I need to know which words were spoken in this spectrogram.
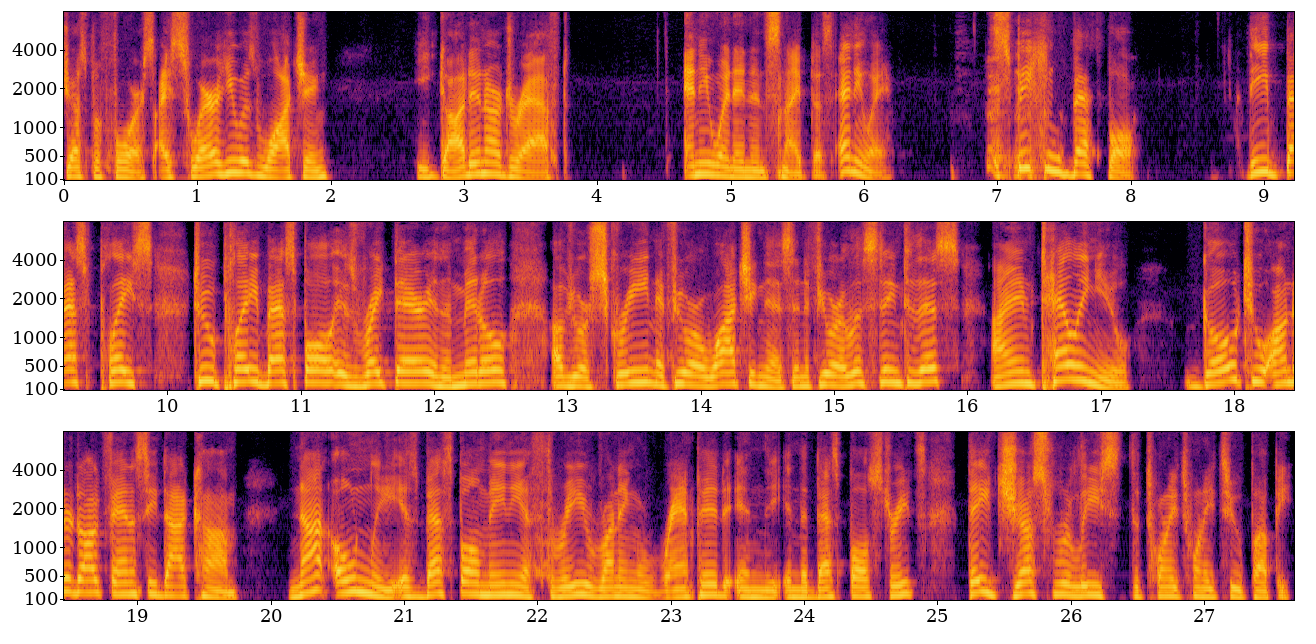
just before us. I swear he was watching. He got in our draft and he went in and sniped us. Anyway, speaking of best ball, the best place to play best ball is right there in the middle of your screen. If you are watching this and if you are listening to this, I am telling you, go to underdogfantasy.com not only is Best Ball Mania 3 running rampant in the in the best ball streets, they just released the 2022 puppy.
